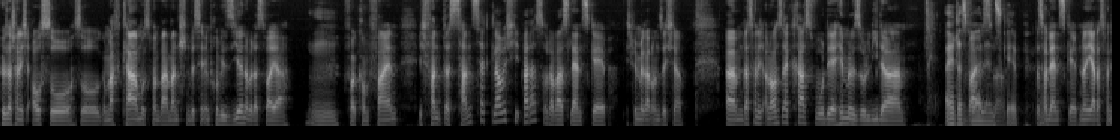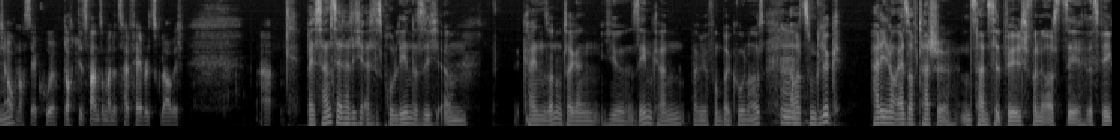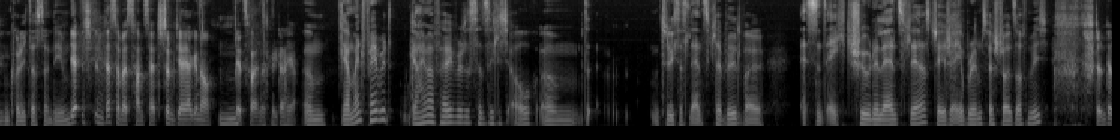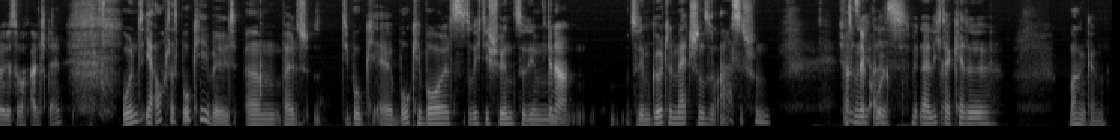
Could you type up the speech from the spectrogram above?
höchstwahrscheinlich auch so, so gemacht. Klar muss man bei manchen ein bisschen improvisieren, aber das war ja mhm. vollkommen fein. Ich fand das Sunset, glaube ich, war das? Oder war es Landscape? Ich bin mir gerade unsicher. Ähm, das fand ich auch noch sehr krass, wo der Himmel so lila. Ah ja, das war Landscape. War. Das war Landscape, ne? Ja, das fand ich mhm. auch noch sehr cool. Doch, das waren so meine zwei Favorites, glaube ich. Ja. Bei Sunset hatte ich also das Problem, dass ich ähm, keinen Sonnenuntergang hier sehen kann, bei mir vom Balkon aus. Mhm. Aber zum Glück hatte ich noch eins auf Tasche, ein Sunset-Bild von der Ostsee. Deswegen konnte ich das dann nehmen. Ja, stimmt, das war bei Sunset, stimmt, ja, ja, genau. Mhm. Jetzt war das Bild daher. Ähm, ja, mein Favorite, geheimer Favorite ist tatsächlich auch ähm, natürlich das Lensflare-Bild, weil es sind echt schöne Lensflares. J.J. Abrams wäre stolz auf mich. Stimmt, der würde es sofort anstellen. Und ja, auch das Bokeh-Bild, ähm, weil die Bokeh-Balls so richtig schön zu dem, genau. zu dem Gürtel matchen, so, ah, es ist schon, ich was man nicht cool. alles mit einer Lichterkette ja. machen kann.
